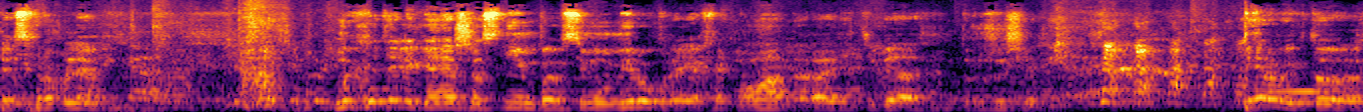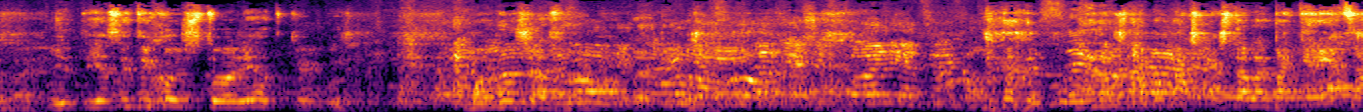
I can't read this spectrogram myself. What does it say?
Без проблем. Мы хотели, конечно, с ним по всему миру проехать, ну ладно, ради тебя, дружище. Первый, кто... Если ты хочешь в туалет, как бы, могу сейчас прямо отдать. Я сейчас в туалет заебал. Мне нужна бумажка, чтобы потереться.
